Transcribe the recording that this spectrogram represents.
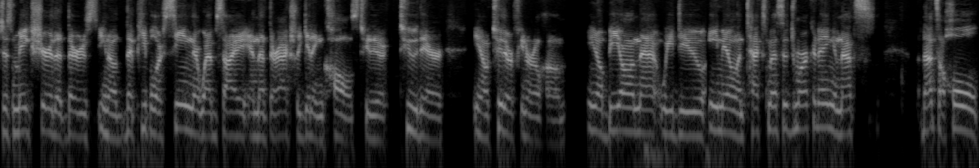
Just make sure that there's, you know, that people are seeing their website and that they're actually getting calls to their, to their, you know, to their funeral home you know beyond that we do email and text message marketing and that's that's a whole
